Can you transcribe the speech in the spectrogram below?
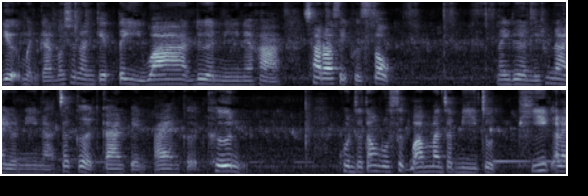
เยอะเหมือนกันเพราะฉะนั้นเกดตีว่าเดือนนี้นะคะ ชาวราศีพฤษภ ในเดือนมิถุนายนนี้นะจะเกิดการเปลี่ยนแปลงเกิดขึ้น คุณจะต้องรู้สึกว่ามันจะมีจุดพีคอะไร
